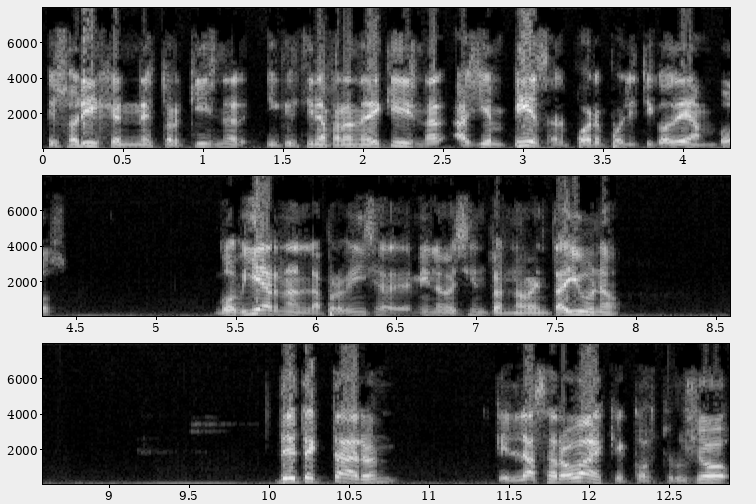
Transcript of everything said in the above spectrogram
es origen Néstor Kirchner y Cristina Fernández de Kirchner, allí empieza el poder político de ambos, gobiernan la provincia desde 1991, detectaron que Lázaro Báez, que construyó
